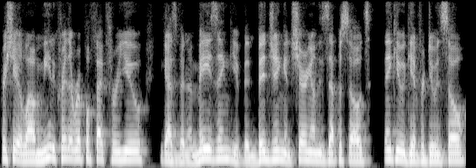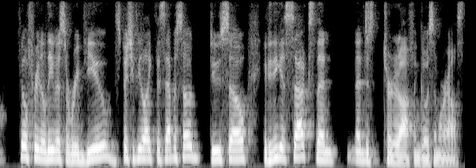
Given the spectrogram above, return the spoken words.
Appreciate you allowing me to create that ripple effect through you. You guys have been amazing. You've been binging and sharing on these episodes. Thank you again for doing so feel free to leave us a review, especially if you like this episode. Do so. If you think it sucks, then, then just turn it off and go somewhere else.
